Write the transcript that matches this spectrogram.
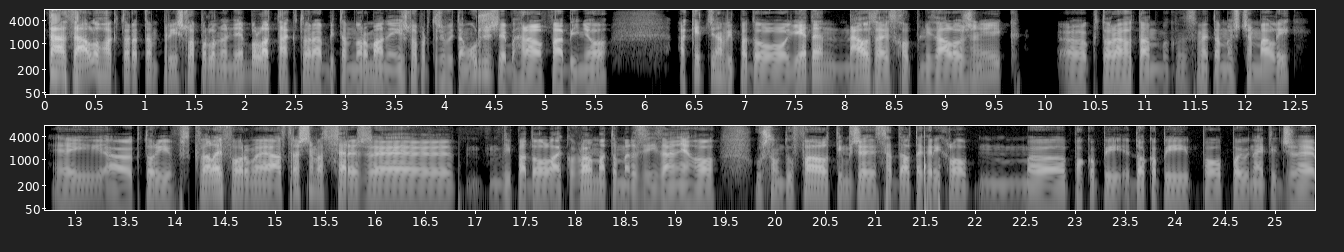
tá záloha, ktorá tam prišla, podľa mňa nebola tá, ktorá by tam normálne išla, pretože by tam určite hral Fabinho. A keď nám vypadol jeden naozaj schopný záložník, e, ktorého tam sme tam ešte mali, hej, ktorý v skvelej forme a strašne ma sere, že vypadol, ako veľmi ma to mrzí za neho. Už som dúfal tým, že sa dal tak rýchlo mm, e, pokopy, dokopy po, po United, že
